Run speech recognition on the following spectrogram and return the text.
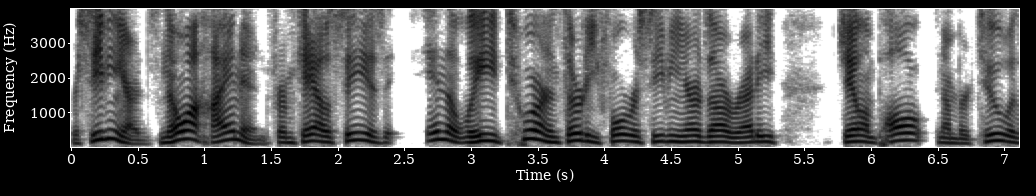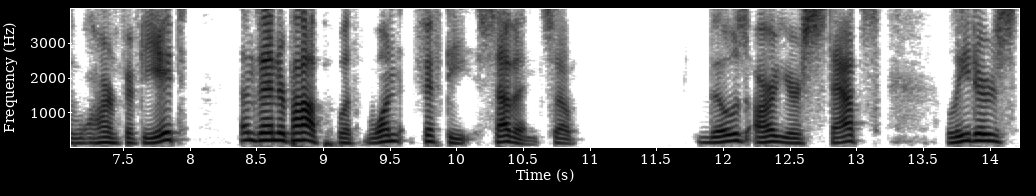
Receiving yards, Noah Heinen from KLC is in the lead, 234 receiving yards already. Jalen Paul, number two, with 158. And Xander Pop with 157. So those are your stats leaders.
